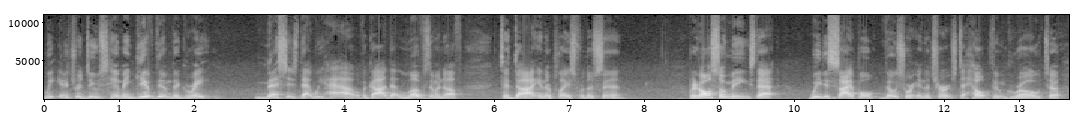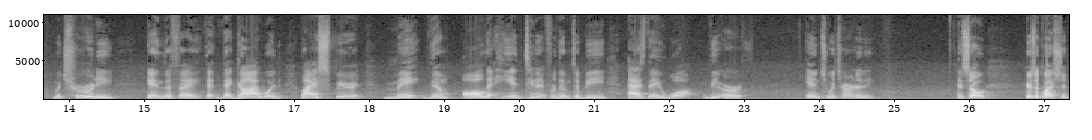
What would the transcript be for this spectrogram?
we introduce him and give them the great message that we have of a God that loves them enough to die in their place for their sin. But it also means that we disciple those who are in the church to help them grow to maturity in the faith. That, that God would, by His Spirit, make them all that He intended for them to be as they walk the earth into eternity. And so, here's a question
